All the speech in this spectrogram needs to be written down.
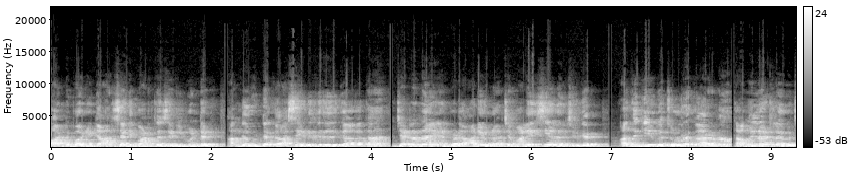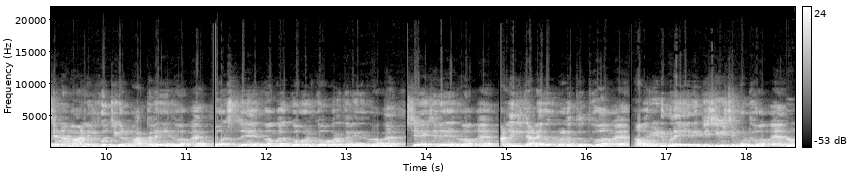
பாட்டு பாடி டான்ஸ் ஆடி பணத்தை செட்டில் பண்ணிட்டாரு. அங்க விட்ட காசை எடுக்கிறதுக்காக தான் ஜனநாயகன் பட ஆடியோ லான்ச்ச மலேசியால வச்சிருக்காரு. அதுக்கு இவங்க சொல்ற காரணம் தமிழ்நாட்டுல வச்சா நம்ம அணில் குஞ்சுகள் மரத்துல ஏறுவாங்க போஸ்ட்ல ஏறுவாங்க கோவில் கோபுரத்துல ஏறுவாங்க ஸ்டேஜ்ல ஏறுவாங்க அணில் தலைவர் மேல துத்துவாங்க அவர் இடுப்புல ஏறி கிச்சு கிச்சு மூட்டுவாங்க. ஓ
